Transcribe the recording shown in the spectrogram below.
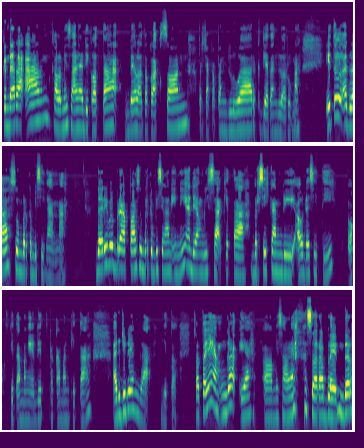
Kendaraan kalau misalnya di kota bel atau klakson percakapan di luar kegiatan di luar rumah itu adalah sumber kebisingan. Nah dari beberapa sumber kebisingan ini ada yang bisa kita bersihkan di Audacity waktu kita mengedit rekaman kita ada juga yang enggak gitu. Contohnya yang enggak ya uh, misalnya suara blender.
